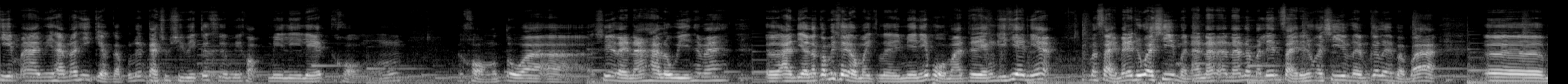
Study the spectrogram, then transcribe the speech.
ทีมอาร์มีทำหน้าที่เกี่ยวกับเรื่องการชุบชีวิตก็คือมีของมีรีเลสของของตัวอ่าชื่ออะไรนะฮาโลวีนใช่ไหมเอออันเดียวแล้วก็ไม่เคยออกมาอีกเลยเมีอันนี้โผล่มาแต่ยังดีที่อันเนี้ยมันใส่ไม่ได้ทุกอาชีพเหมือนอันนั้นอันนั้นมันเล่นใส่ได้ทุกอาชีพเลยมันก็เลยแบบว่าเออ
